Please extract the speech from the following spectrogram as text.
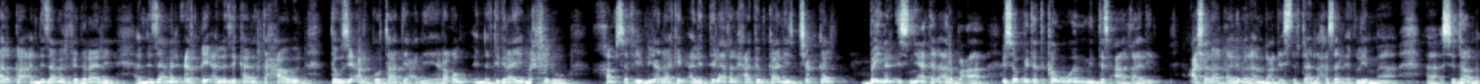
ألقى النظام الفيدرالي النظام العرقي الذي كانت تحاول توزيع الكوتات يعني رغم أن تجراي يمثلوا 5% لكن الائتلاف الحاكم كان يتشكل بين الإثنيات الأربعة يسبب تتكون من تسعة أقاليم. عشرة أقاليم الآن بعد استفتاء حصل إقليم آه، آه، سدامو.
